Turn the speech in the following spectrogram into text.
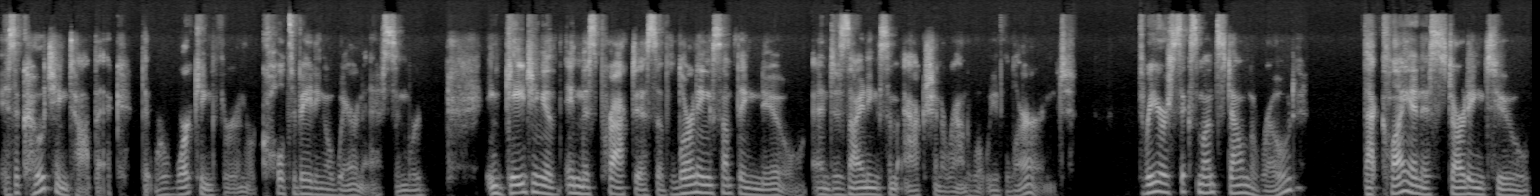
is a coaching topic that we're working through and we're cultivating awareness and we're engaging in this practice of learning something new and designing some action around what we've learned. Three or six months down the road, that client is starting to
